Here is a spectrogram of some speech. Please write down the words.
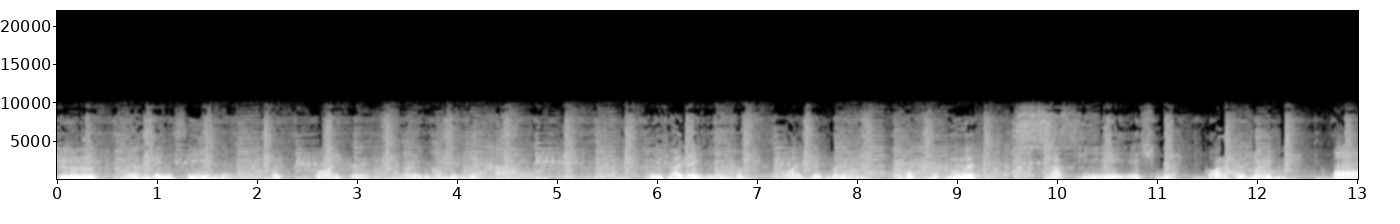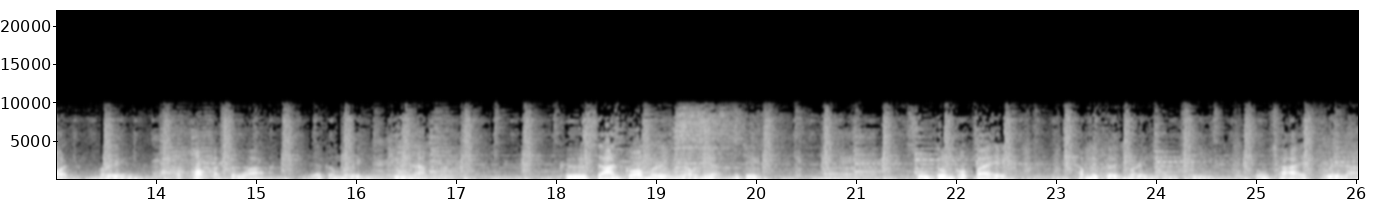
คืออย่างเบนซีนเนี่ย ก็ก่อให้เกิดมะเร็งของเม็ดเลือดขาว ยูทาไดอีนก็ก่อให้เกิดมะเร็งระบบเม็ดเลือดสำหรับ PAH เนี่ยก่อให้เกิดมะเร็งปอด มะเร็งกระเพาะปัสสาวะ และก็มะเร็งผิวหนัง คือสารก่อมะเร็งเหล่านี้ไม่ใช่สูดดมเข้าไปทำให้เกิดมะเร็งทันที ต้องใช้เวลา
